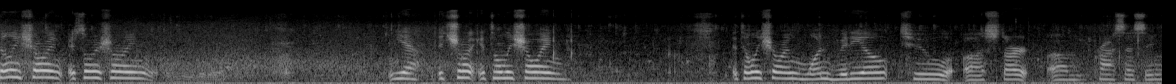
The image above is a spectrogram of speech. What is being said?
It's only showing, it's only showing, yeah, it's showing, it's only showing, it's only showing one video to uh, start um, processing.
